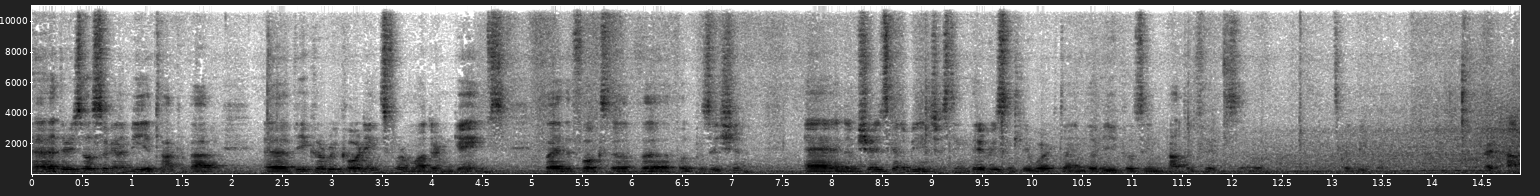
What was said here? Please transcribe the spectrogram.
Uh, there is also going to be a talk about uh, vehicle recordings for modern games by the folks of uh, Pole Position. And I'm sure it's going to be interesting. They recently worked on the vehicles in Battlefield, so it's going to be cool. Right on.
